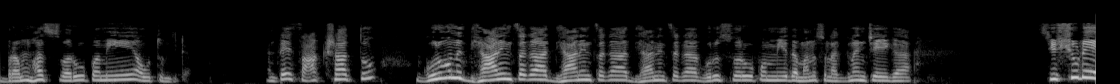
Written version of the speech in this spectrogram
బ్రహ్మస్వరూపమే అవుతుందిట. అంటే సాక్షాత్తు గురువును ధ్యానించగా ధ్యానించగా ధ్యానించగా గురుస్వరూపం మీద మనసు లగ్నం చేయగా శిష్యుడే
